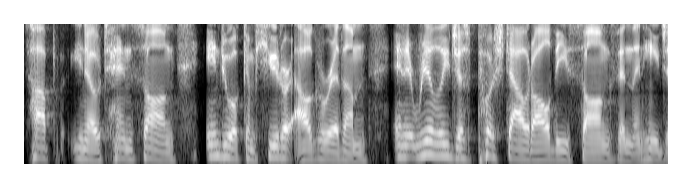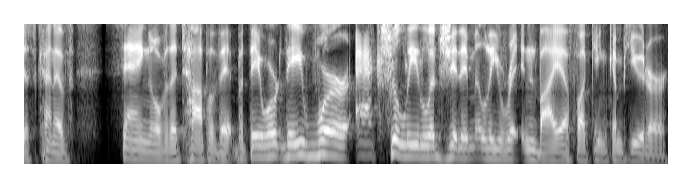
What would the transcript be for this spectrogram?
top you know 10 song into a computer algorithm and it really just pushed out all these songs and then he just kind of sang over the top of it but they were they were actually legitimately written by a fucking computer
